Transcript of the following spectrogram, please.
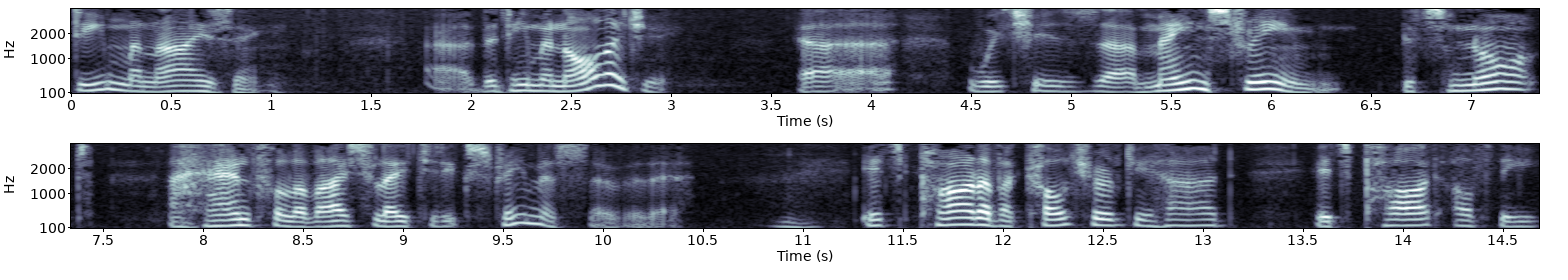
demonizing, uh, the demonology, uh, which is uh, mainstream. It's not a handful of isolated extremists over there. Mm. It's part of a culture of jihad. It's part of the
